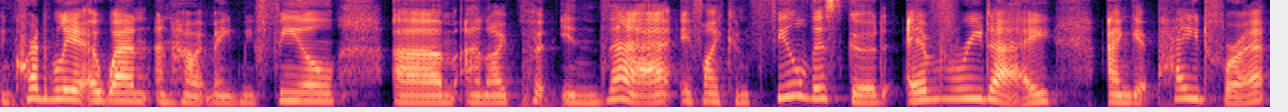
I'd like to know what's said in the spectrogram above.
incredibly it went and how it made me feel. Um, and I put in there if I can feel this good every day and get paid for it,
